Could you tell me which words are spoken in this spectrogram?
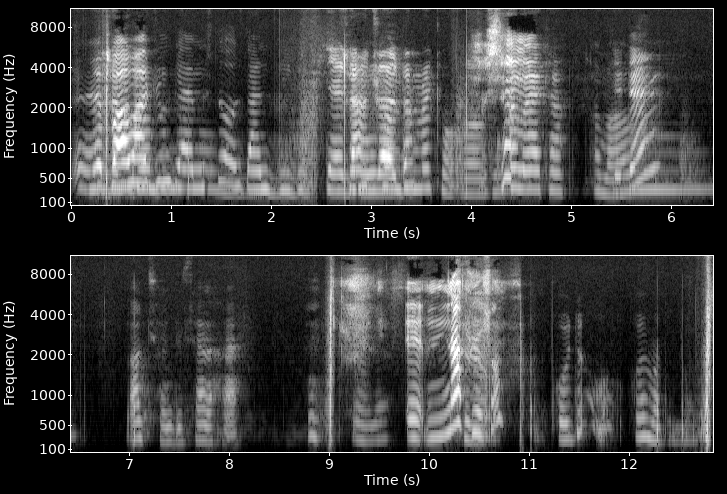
Ee, babacım gelmişti o yüzden Seni bilgisayardan geldim. çöldürmek lazım. Sen. Tamam. Lan çöndürsene ha. E, ne yapıyorsun? Koydun mu? Koymadım ben.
